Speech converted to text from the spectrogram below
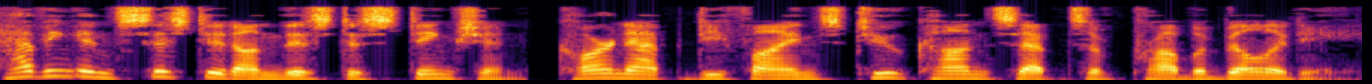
Having insisted on this distinction, Carnap defines two concepts of probability.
